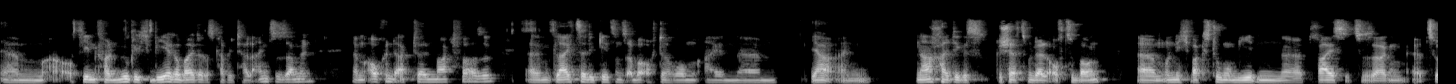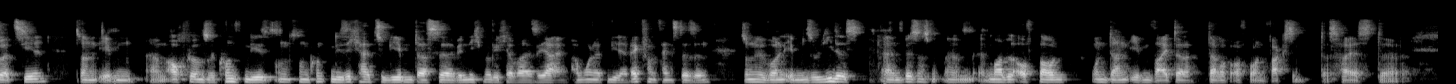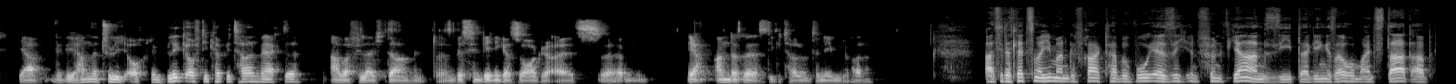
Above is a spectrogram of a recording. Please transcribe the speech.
ähm, auf jeden Fall möglich wäre, weiteres Kapital einzusammeln, ähm, auch in der aktuellen Marktphase. Ähm, gleichzeitig geht es uns aber auch darum, ein, ähm, ja, ein nachhaltiges Geschäftsmodell aufzubauen ähm, und nicht Wachstum um jeden äh, Preis sozusagen äh, zu erzielen, sondern eben ähm, auch für unsere Kunden, die, unseren Kunden die Sicherheit zu geben, dass äh, wir nicht möglicherweise ja ein paar Monate wieder weg vom Fenster sind, sondern wir wollen eben ein solides äh, Business äh, Model aufbauen und dann eben weiter darauf aufbauen und wachsen. Das heißt, äh, ja, wir, wir haben natürlich auch den Blick auf die Kapitalmärkte, aber vielleicht da mit ein bisschen weniger Sorge als ähm, ja, andere digitale Unternehmen gerade. Als ich das letzte Mal jemanden gefragt habe, wo er sich in fünf Jahren sieht, da ging es auch um ein Start-up.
